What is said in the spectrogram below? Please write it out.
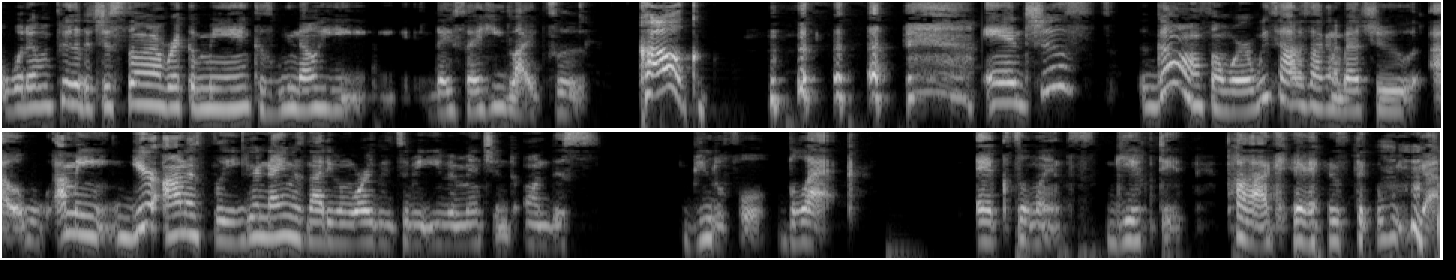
whatever pill that your son recommend because we know he they say he likes to coke. And just go on somewhere. We tired of talking about you. I, I, mean, you're honestly, your name is not even worthy to be even mentioned on this beautiful black excellence gifted podcast that we got.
